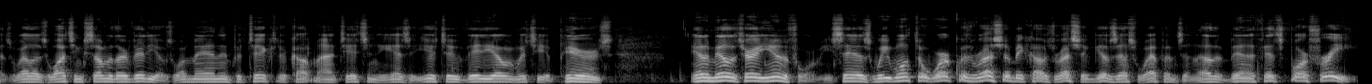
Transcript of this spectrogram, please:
as well as watching some of their videos. One man in particular caught my attention. He has a YouTube video in which he appears in a military uniform. He says, We want to work with Russia because Russia gives us weapons and other benefits for free.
